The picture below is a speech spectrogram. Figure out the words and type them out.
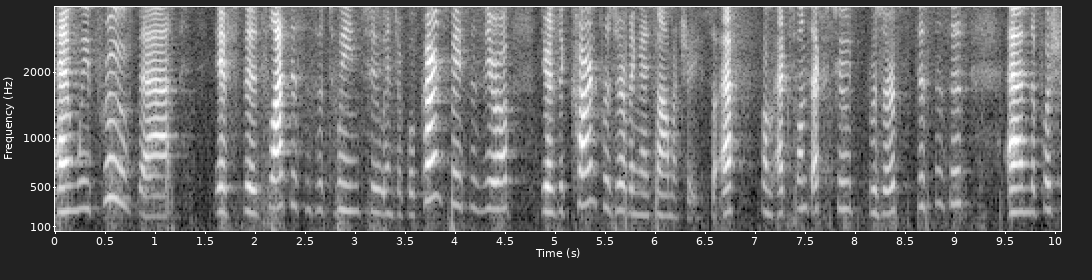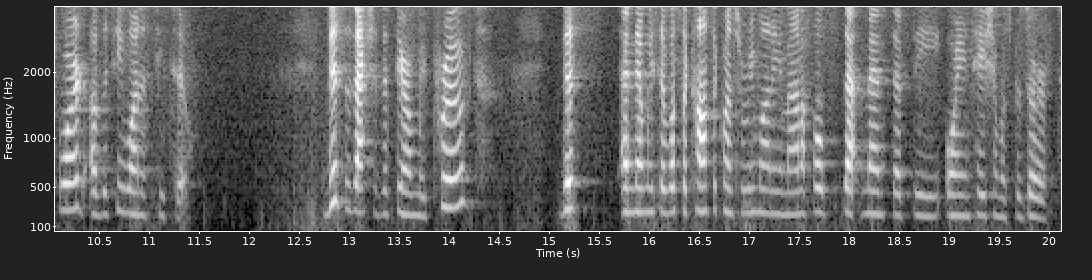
And we proved that if the flat distance between two integral current spaces is zero, there's a current preserving isometry. So f from x1 to x2 preserves distances, and the push forward of the t1 is t2. This is actually the theorem we proved. This, and then we said, what's the consequence for Riemannian manifolds? That meant that the orientation was preserved.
